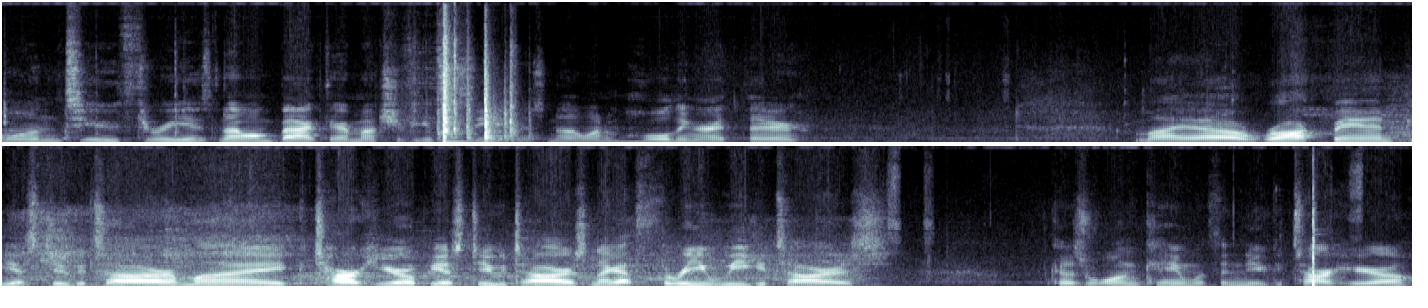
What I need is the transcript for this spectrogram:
one, two, three. There's not one back there. I'm not sure if you can see it. There's not one I'm holding right there. My uh, Rock Band PS2 guitar, my Guitar Hero PS2 guitars, and I got three Wii guitars because one came with the new Guitar Hero.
